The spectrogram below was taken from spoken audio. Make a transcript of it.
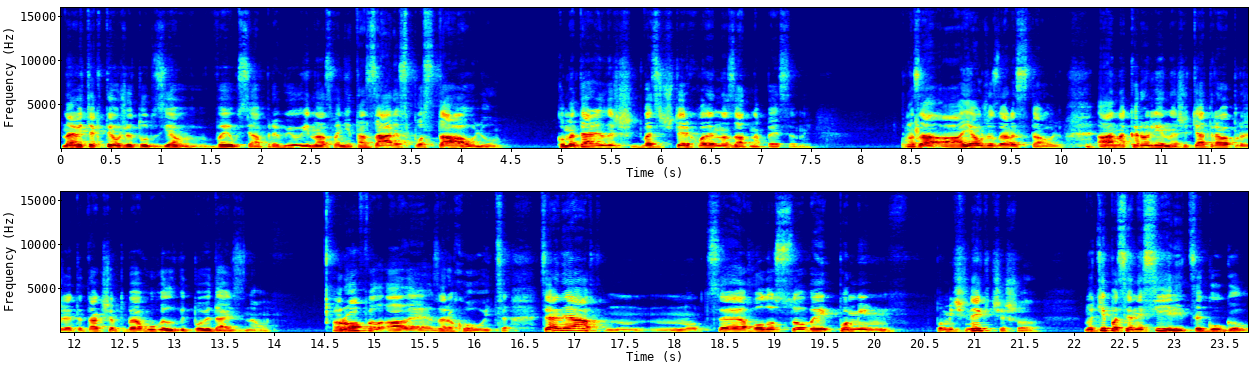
Навіть як ти вже тут з'явився прев'ю і названі, та зараз поставлю. Коментарі лише 24 хвилини назад написаний. А, за, а я вже зараз ставлю. Анна Кароліна, життя треба прожити так, щоб тебе Google відповідач знав. Рофл, але зараховується. Це не ну, це голосовий помі... помічник чи що? Ну, типа, це не Siri, це Google.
